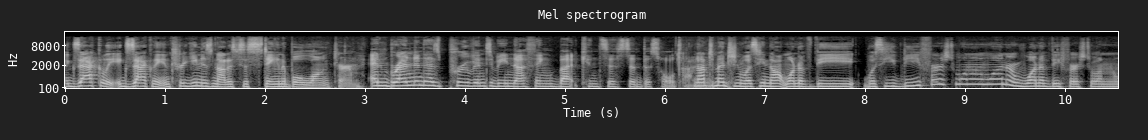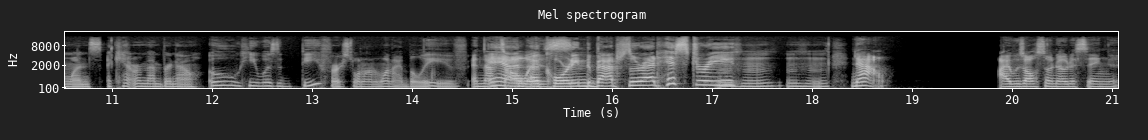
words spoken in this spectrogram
Exactly, exactly. Intriguing is not a sustainable long term. And Brendan has proven to be nothing but consistent this whole time. Not to mention, was he not one of the? Was he the first one on one or one of the first one on ones? I can't remember now. oh, he was the first one on one, I believe, and that's and always according to Bachelorette history, mm-hmm, mm-hmm. Now, I was also noticing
